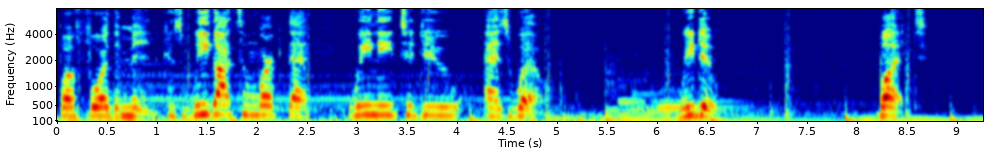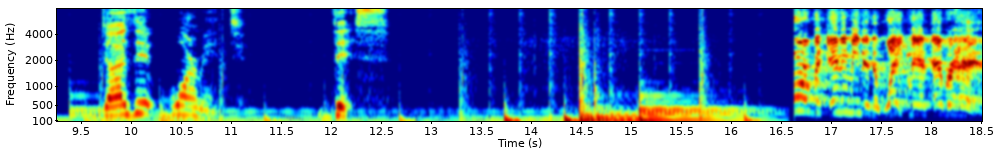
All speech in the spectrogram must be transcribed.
but for the men cuz we got some work that we need to do as well. We do. But does it warrant this? More of an enemy than the white man ever has.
